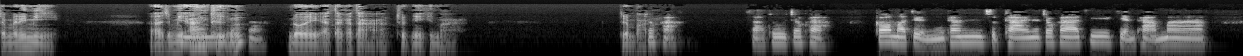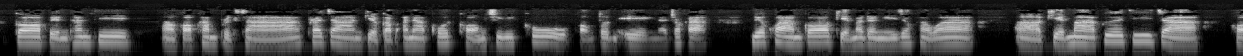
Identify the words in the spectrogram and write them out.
จะไม่ได้มีอาจจะมีอ้างถึงโดยอัตถกถาจุดนี้ขึ้นมา เจ้าค่ะ สาธุเจ้าค่ะ ก็มาถึงท่านสุดท้ายนะเจ้าค่ะที่เขียนถามมา ก็เป็นท่านที่ขอคำปรึกษาพระอาจารย์เกี่ยวกับอนาคตของชีวิตคู่ของตนเองนะเจ้าค่ะ เนื้อความก็เขียนมาดังนี้เจ้าค่ะว่าเขียนมาเพื่อที่จะขอ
